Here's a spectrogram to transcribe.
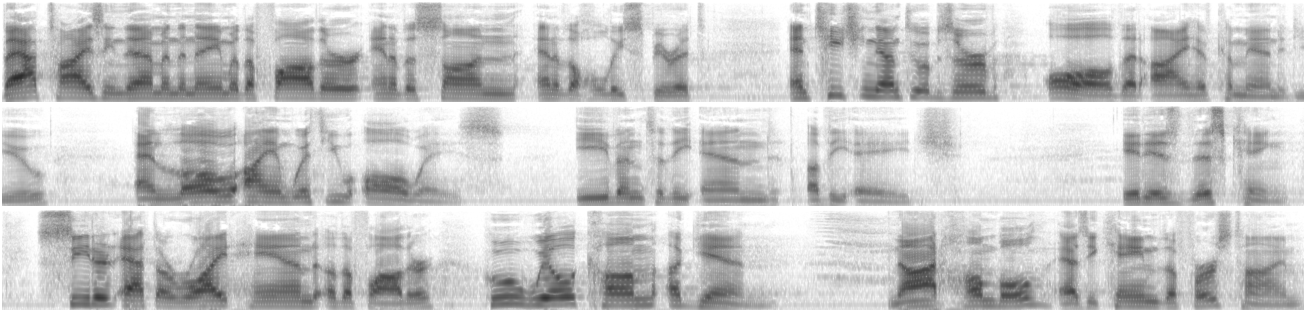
baptizing them in the name of the Father and of the Son and of the Holy Spirit, and teaching them to observe all that I have commanded you. And lo, I am with you always, even to the end of the age. It is this King, seated at the right hand of the Father, who will come again not humble as he came the first time,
